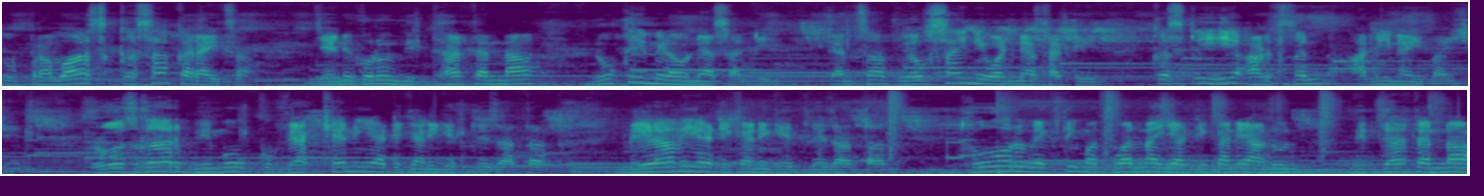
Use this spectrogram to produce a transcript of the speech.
तो प्रवास कसा करायचा? जेणेकरून विद्यार्थ्यांना नोकरी मिळवण्यासाठी त्यांचा व्यवसाय निवडण्यासाठी कसलीही अडचण आली नाही पाहिजे. रोजगार भिमुख व्याख्याने या ठिकाणी घेतले जातात मेळावे या ठिकाणी घेतले जातात. थोर व्यक्तिमत्वांना या ठिकाणी आणून विद्यार्थ्यांना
